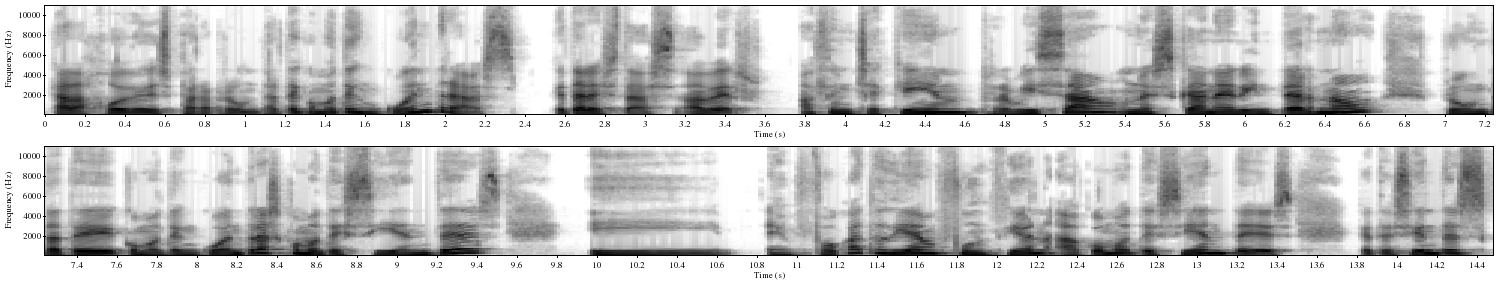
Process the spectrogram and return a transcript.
cada jueves para preguntarte cómo te encuentras. ¿Qué tal estás? A ver, haz un check-in, revisa un escáner interno, pregúntate cómo te encuentras, cómo te sientes y enfoca tu día en función a cómo te sientes. Que te sientes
